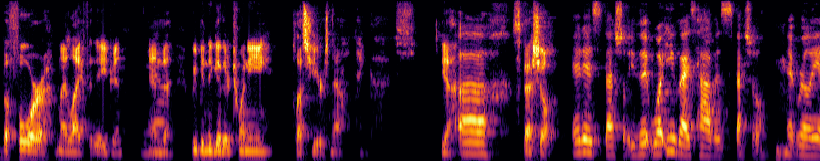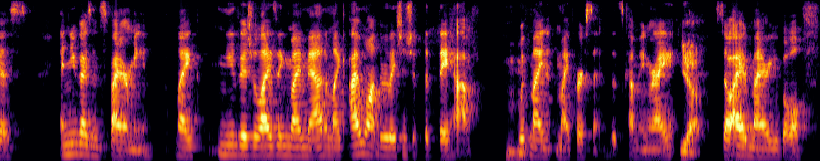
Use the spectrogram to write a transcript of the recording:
before my life with Adrian, and uh, we've been together 20 plus years now. Oh my gosh. Yeah, Ugh. special. It is special. What you guys have is special. Mhm. It really is. And you guys inspire me. Like me visualizing my man, I'm like, I want the relationship that they have Mhm. with my my person that's coming, right? yeah, So I admire you both.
